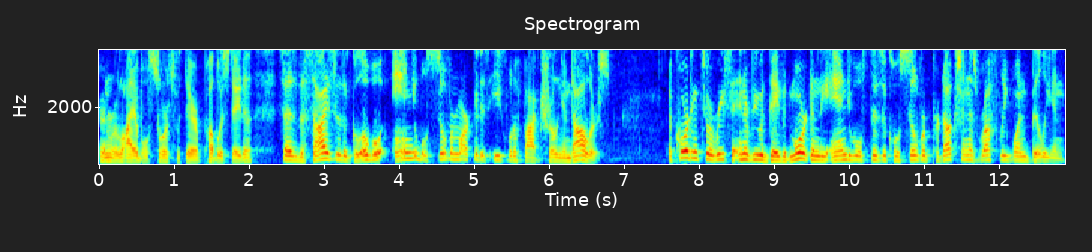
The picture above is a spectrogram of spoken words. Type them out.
a reliable source with their published data, says the size of the global annual silver market is equal to $5 trillion. According to a recent interview with David Morgan, the annual physical silver production is roughly 1 billion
